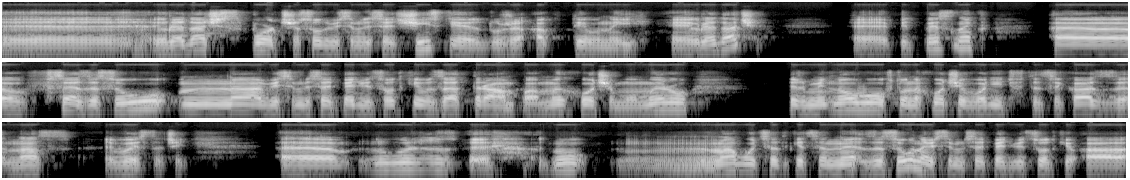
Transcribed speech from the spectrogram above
Е, глядач Спорт 686, дуже активний е, глядач, е, підписник. Все ЗСУ на 85% за Трампа. Ми хочемо миру терміново. Хто не хоче, вводіть в ТЦК з нас вистачить. Ну, ну мабуть, все-таки це не ЗСУ на 85%, а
